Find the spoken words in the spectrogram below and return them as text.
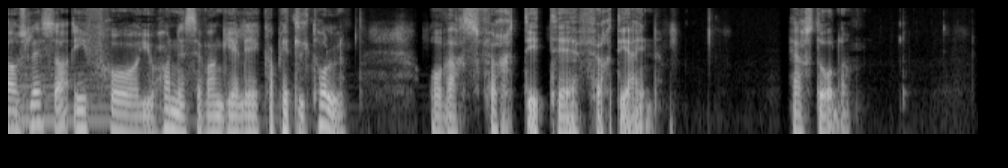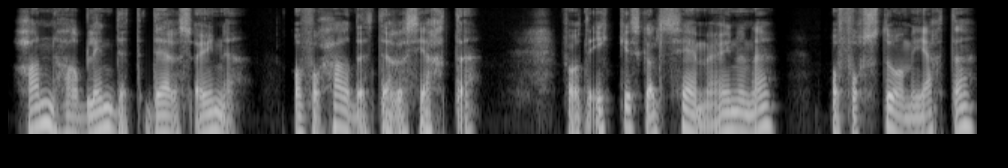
La oss lese ifra Johannesevangeliet kapittel 12 og vers 40 til 41. Her står det Han har blindet deres øyne og forherdet deres hjerte, for at de ikke skal se med øynene og forstå med hjertet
